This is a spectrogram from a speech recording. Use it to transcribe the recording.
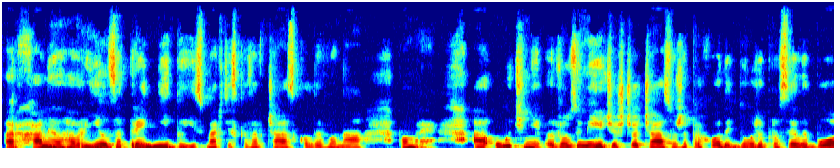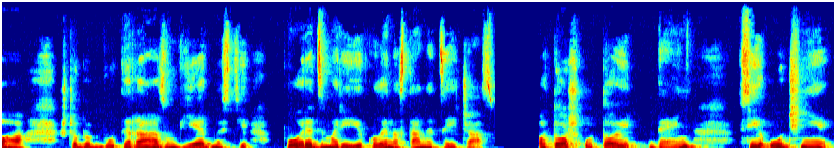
Архангел Гавриїл за три дні до її смерті сказав час, коли вона помре. А учні, розуміючи, що час уже приходить, дуже просили Бога, щоб бути разом в єдності поряд з Марією, коли настане цей час. Отож, у той день всі учні,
